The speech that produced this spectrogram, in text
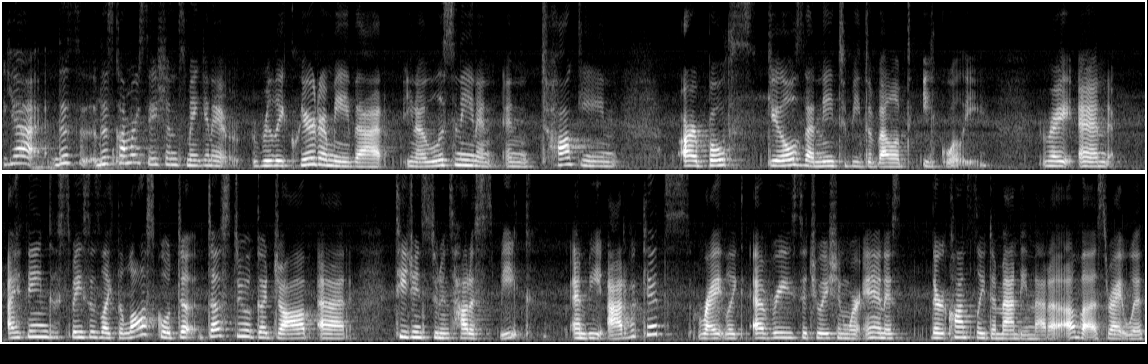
Yeah, this this conversation's making it really clear to me that you know listening and, and talking are both skills that need to be developed equally, right? And I think spaces like the law school do, does do a good job at teaching students how to speak and be advocates, right? Like every situation we're in is they're constantly demanding that of us, right? With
